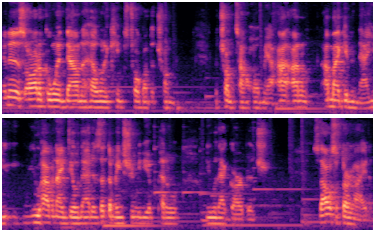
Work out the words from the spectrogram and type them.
and then this article went down the hell when it came to talk about the Trump the Trump town hall man. I, I don't. I'm not giving that. You you have an idea what that is. That the mainstream media peddle you with that garbage. So that was the third item.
